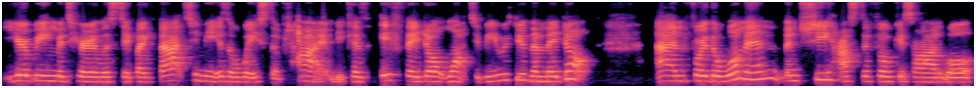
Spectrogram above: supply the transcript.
You're being materialistic. Like that to me is a waste of time because if they don't want to be with you, then they don't. And for the woman, then she has to focus on, well,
